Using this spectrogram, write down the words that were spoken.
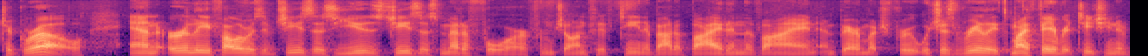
to grow. And early followers of Jesus used Jesus' metaphor from John 15 about abide in the vine and bear much fruit, which is really, it's my favorite teaching of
